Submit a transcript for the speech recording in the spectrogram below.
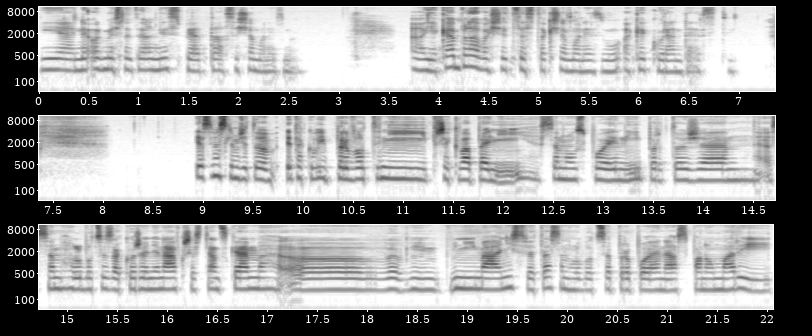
je neodmyslitelně spjatá se šamanismem. A jaká byla vaše cesta k šamanismu a ke kurantérství? Já si myslím, že to je takový prvotní překvapení se mnou spojený, protože jsem hluboce zakořeněná v křesťanském eh, vnímání světa, jsem hluboce propojená s panou Marií,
